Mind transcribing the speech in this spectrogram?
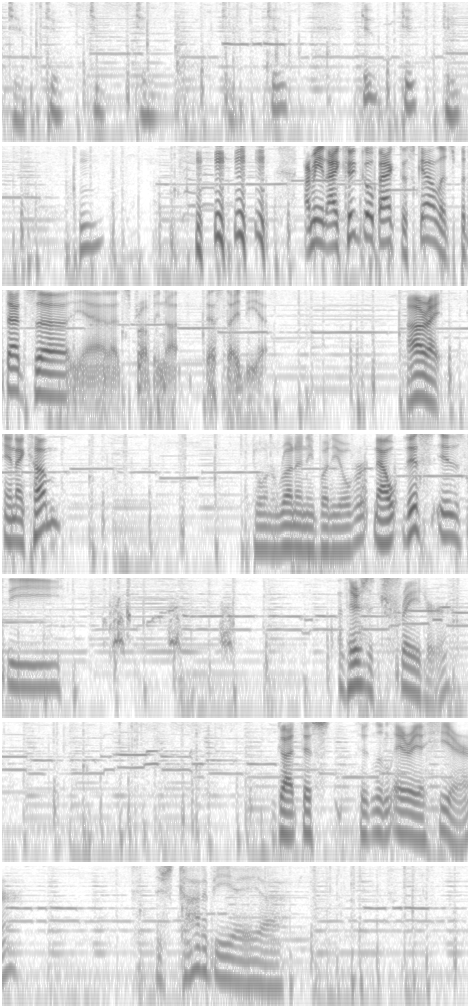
Do do do do do do do do. Hmm. I mean, I could go back to Skalitz, but that's uh, yeah, that's probably not the best idea. All right, and I come. Don't want to run anybody over. Now, this is the. There's a trader got this, this little area here. There's got to be a. Uh...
